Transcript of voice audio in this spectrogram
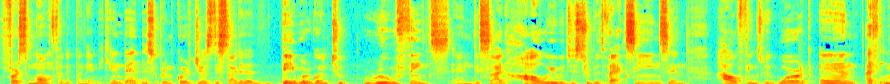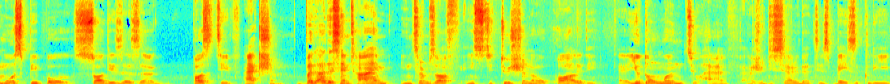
first month of the pandemic. And then the Supreme Court just decided that they were going to rule things and decide how we would distribute vaccines and how things will work. And I think most people saw this as a positive action. But at the same time, in terms of institutional quality, uh, you don't want to have a judiciary that is basically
